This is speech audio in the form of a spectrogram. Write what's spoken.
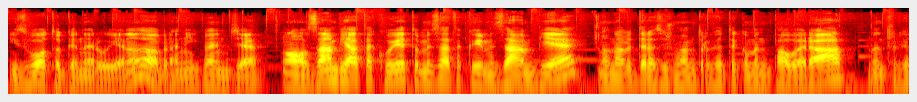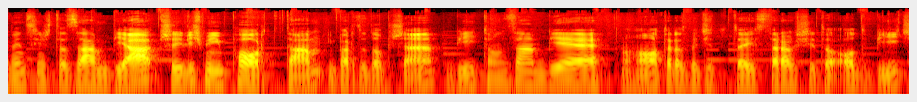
i złoto generuje. No dobra, niech będzie. O, Zambia atakuje, to my zaatakujemy Zambię. No nawet teraz już mamy trochę tego manpowera. Mamy trochę więcej niż ta Zambia. Przejęliśmy im port tam i bardzo dobrze. Bij tą Zambię. Oho, teraz będzie tutaj starał się to odbić.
